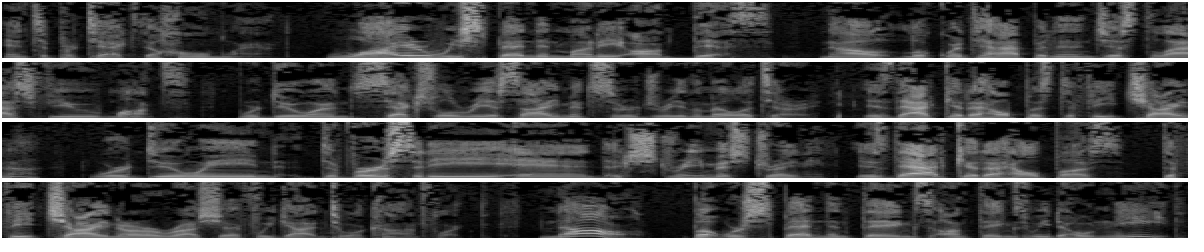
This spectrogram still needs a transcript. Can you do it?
and to protect the homeland. Why are we spending money on this? Now, look what's happened in just the last few months. We're doing sexual reassignment surgery in the military. Is that going to help us defeat China? We're doing diversity and extremist training. Is that going to help us defeat China or Russia if we got into a conflict? No. But we're spending things on things we don't need.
